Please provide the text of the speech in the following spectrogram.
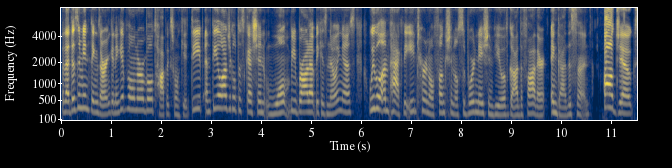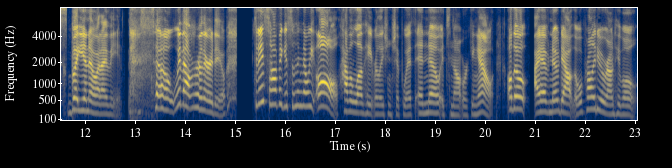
but that doesn't mean things aren't going to get vulnerable, topics won't get deep, and theological discussion won't be brought up because knowing us, we will unpack the eternal functional subordination view of God the Father and God the Son. All jokes, but you know what I mean. so, without further ado, today's topic is something that we all have a love hate relationship with, and no, it's not working out. Although, I have no doubt that we'll probably do a roundtable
